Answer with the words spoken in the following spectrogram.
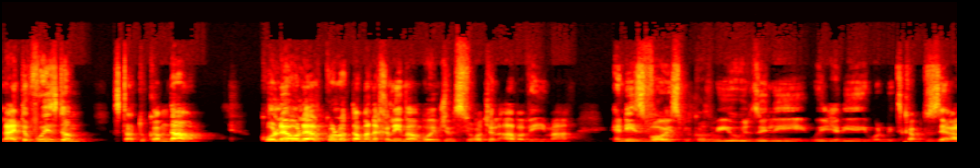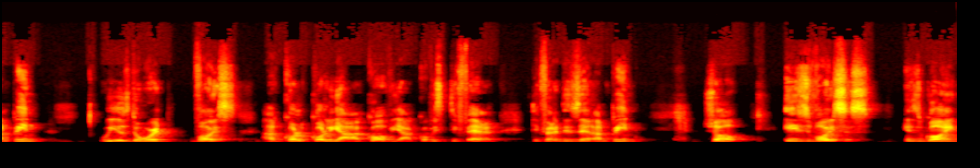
light of wisdom start to come down. קולה עולה על כל אותם הנחלים והמבואים שבספירות של אבא ואימא and his voice because we usually we usually when it comes to זר אנפין we use the word voice על כל קול יעקב יעקב is תפארת תפארת is זר אנפין so his voices is going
